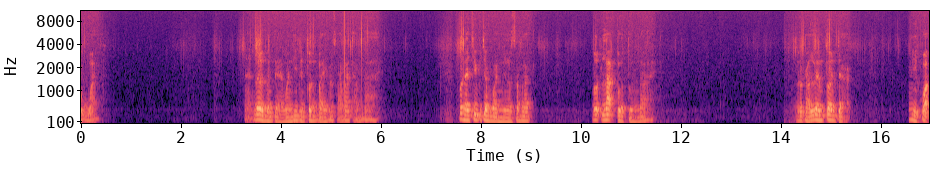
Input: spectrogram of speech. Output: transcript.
ทุกวัน เริ่มตั้งแต่วันที่เป็นต้นไปก็สามารถทำได้ เพราะในชีวิตประจำวันเราสามารถลดละตัวตนได้โดยการเริ่มต้นจากมีความ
